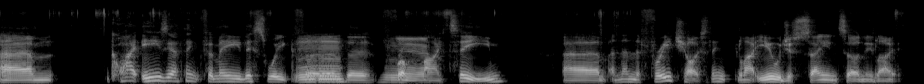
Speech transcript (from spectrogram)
Um, quite easy, I think, for me this week for Mhm. the from Yeah. my team, um, and then the free choice. I think, like you were just saying, Tony, like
